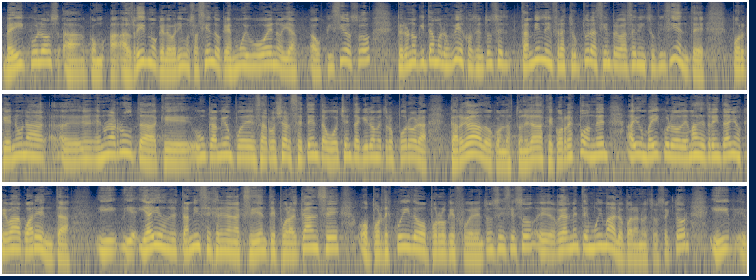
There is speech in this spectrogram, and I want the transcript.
vehículos al ritmo que lo venimos haciendo, que es muy bueno y auspicioso, pero no quitamos los viejos. Entonces también la infraestructura siempre va a ser insuficiente, porque en una, eh, en una ruta que un camión puede desarrollar 70 u 80 kilómetros por hora cargado con las toneladas que corresponden, hay un vehículo de más de 30 años que va a 40. Y ahí es donde también se generan accidentes por alcance o por descuido o por lo que fuera. Entonces eso eh, realmente es muy malo para nuestro sector y eh,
